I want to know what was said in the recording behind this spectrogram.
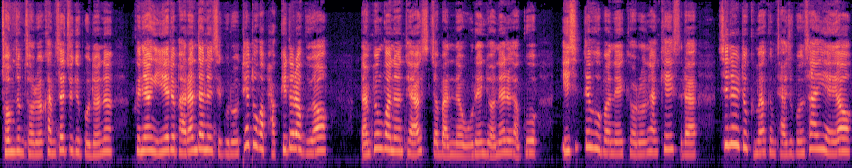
점점 저를 감싸주기보다는 그냥 이해를 바란다는 식으로 태도가 바뀌더라고요. 남편과는 대학 시절 만나 오랜 연애를 하고 20대 후반에 결혼한 케이스라 시누이도 그만큼 자주 본 사이예요.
